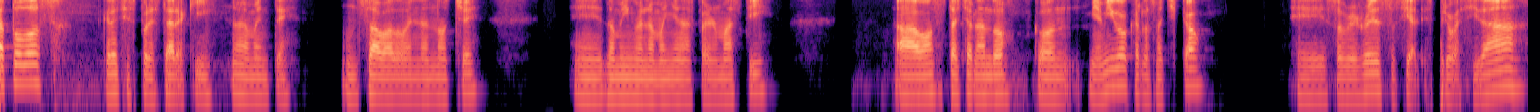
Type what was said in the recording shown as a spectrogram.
a todos, gracias por estar aquí nuevamente un sábado en la noche, eh, domingo en la mañana para el Masti. Ah, vamos a estar charlando con mi amigo Carlos Machicao eh, sobre redes sociales, privacidad,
